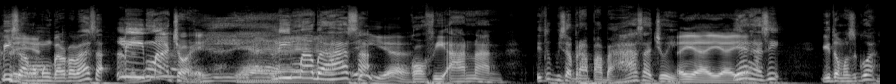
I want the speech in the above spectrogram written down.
bisa Iya. ngomong berapa bahasa? Lima coy. Lima bahasa. Iya. Kofi Anan itu bisa berapa bahasa cuy? Iya, iya, iya. nggak sih? Gitu maksud gua.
